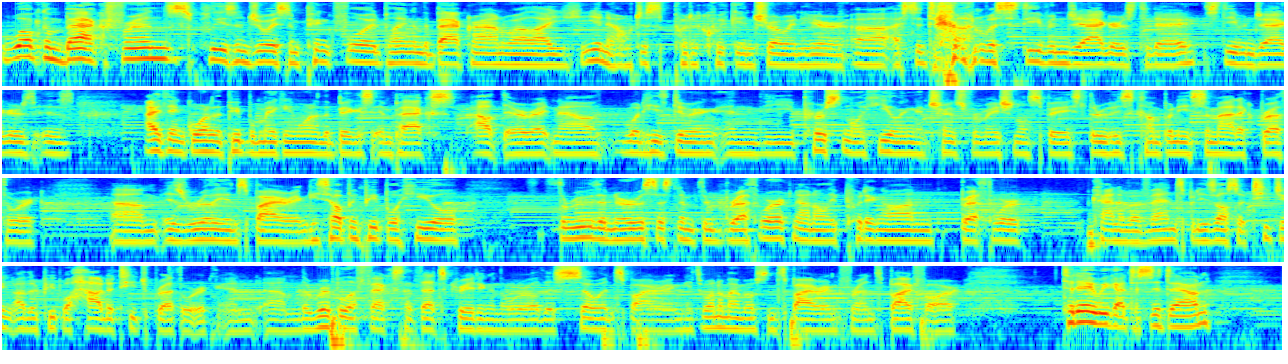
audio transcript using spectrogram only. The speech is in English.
Welcome back, friends. Please enjoy some Pink Floyd playing in the background while I, you know, just put a quick intro in here. Uh, I sit down with Stephen Jaggers today. Stephen Jaggers is, I think, one of the people making one of the biggest impacts out there right now. What he's doing in the personal healing and transformational space through his company, Somatic Breathwork, um, is really inspiring. He's helping people heal through the nervous system through breathwork, not only putting on breathwork kind of events, but he's also teaching other people how to teach breathwork, and um, the ripple effects that that's creating in the world is so inspiring. He's one of my most inspiring friends by far. Today we got to sit down,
